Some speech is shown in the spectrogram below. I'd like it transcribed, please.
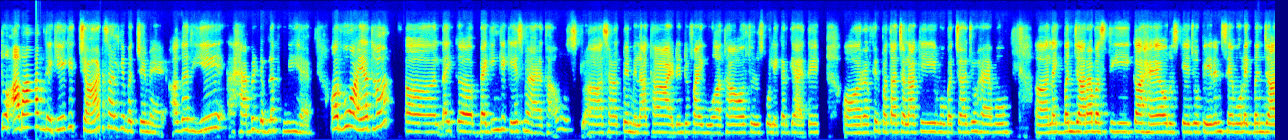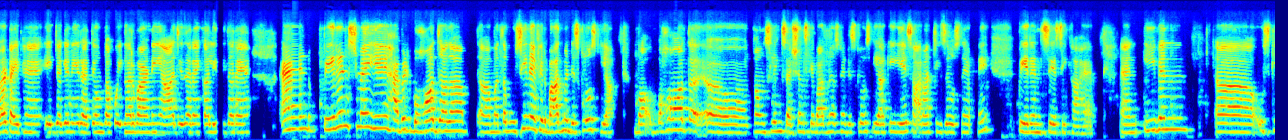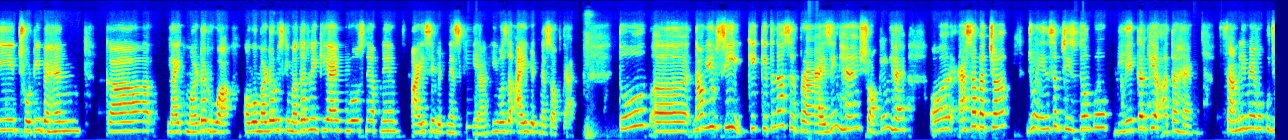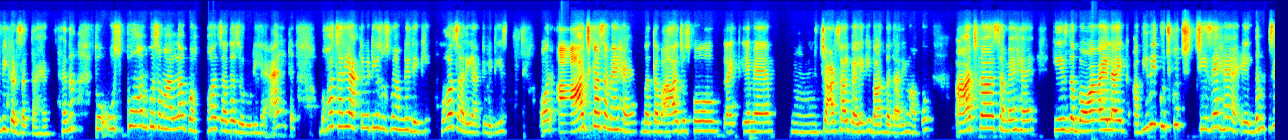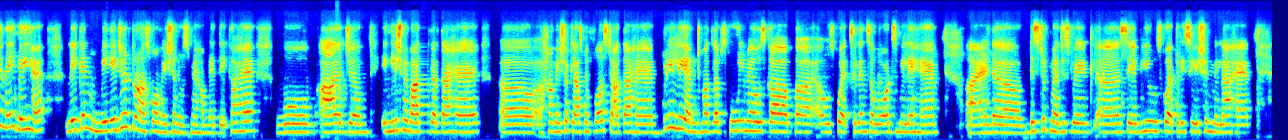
तो अब आप देखिए कि चार साल के बच्चे में अगर ये हैबिट डेवलप हुई है, और वो आया था लाइक बैगिंग के केस में आया था, उस सड़क पे मिला था आइडेंटिफाई हुआ था और फिर उसको लेकर के आए थे और फिर पता चला कि वो बच्चा जो है वो लाइक बंजारा बस्ती का है और उसके जो पेरेंट्स है वो लाइक बंजारा टाइप है, एक जगह नहीं रहते, उनका कोई घर बार नहीं आज इधर है, कल इधर है। एंड पेरेंट्स में ये हैबिट बहुत ज़्यादा मतलब उसी ने फिर बाद में डिस्क्लोज किया। बहुत काउंसलिंग सेशंस के बाद में उसने डिस्क्लोज किया कि ये सारा चीज़ें उसने अपने पेरेंट्स से सीखा है। एंड इवन उसकी छोटी बहन का लाइक like मर्डर हुआ और वो मर्डर उसकी मदर ने किया एंड वो उसने अपने आई से विटनेस किया। He was the eye witness of that तो नाउ यू सी कि कितना सरप्राइजिंग है शॉकिंग है और ऐसा बच्चा जो इन सब चीज़ों को लेकर के आता है फैमिली में वो कुछ भी कर सकता है है ना? तो उसको हमको संभालना बहुत ज़्यादा ज़रूरी है एंड बहुत सारी एक्टिविटीज़ उसमें हमने देखी बहुत सारी एक्टिविटीज़ और आज का समय है मतलब आज उसको लाइक ये मैं हम्म, चार साल पहले की बात बता रही हूँ आपको आज का समय है he is the boy like अभी भी कुछ कुछ चीज़ें हैं एकदम से नहीं गई है लेकिन मेजर ट्रांसफॉर्मेशन उसमें हमने देखा है। वो आज इंग्लिश में बात करता है Uh, हमेशा क्लास में फ़र्स्ट आता है ब्रिलियंट मतलब स्कूल में उसका uh, उसको एक्सेलेंस अवार्ड्स मिले हैं एंड डिस्ट्रिक्ट मजिस्ट्रेट से भी उसको अप्रिसिएशन मिला है।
